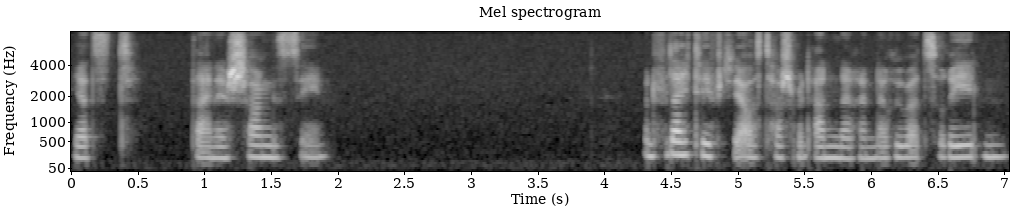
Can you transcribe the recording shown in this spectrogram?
jetzt deine Chance sehen? Und vielleicht hilft dir der Austausch mit anderen, darüber zu reden,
